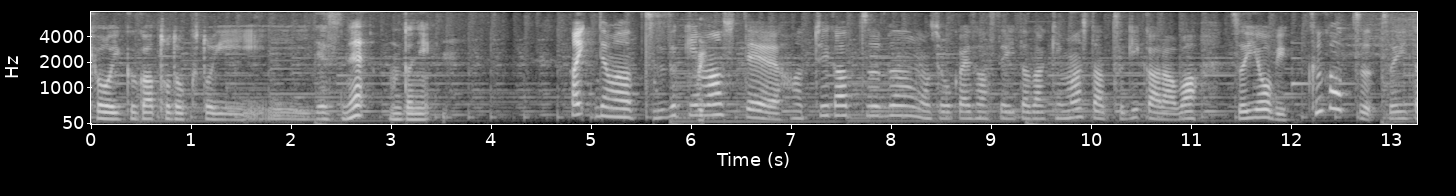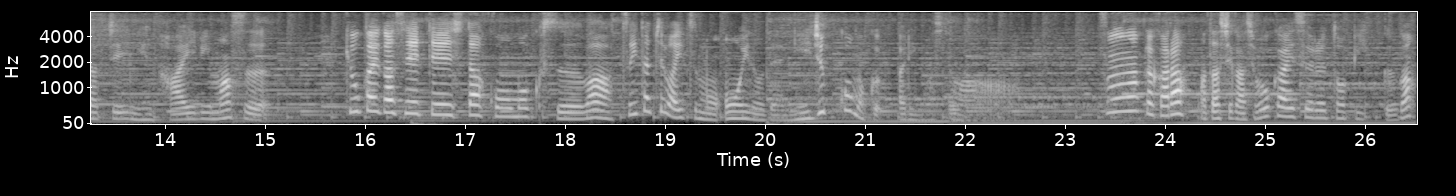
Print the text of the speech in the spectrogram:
教育が届くといいですね。本当にはいでは続きまして、8月分を紹介させていただきました。次からは水曜日9月1日に入ります。協会が制定した項目数は1日はいつも多いので20項目ありましたその中から私が紹介するトピックが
